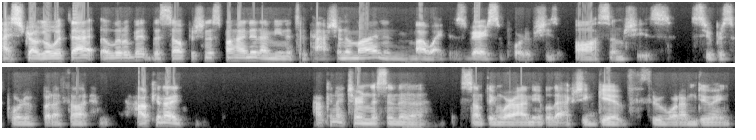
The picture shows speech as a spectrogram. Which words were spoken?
i struggle with that a little bit the selfishness behind it i mean it's a passion of mine and my wife is very supportive she's awesome she's super supportive but i thought how can i how can i turn this into something where i'm able to actually give through what i'm doing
